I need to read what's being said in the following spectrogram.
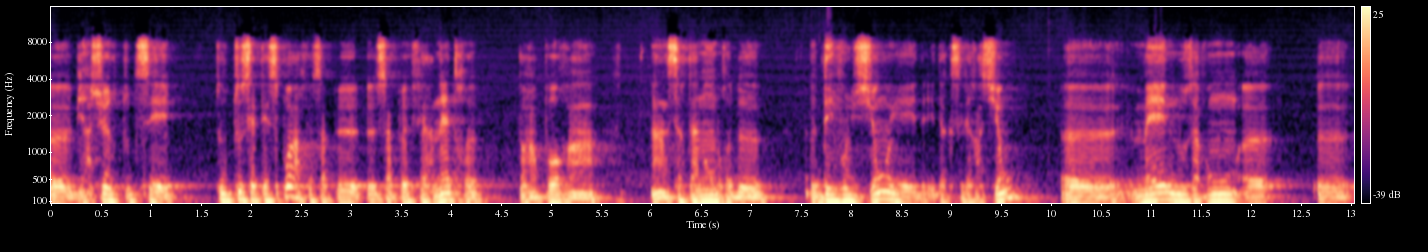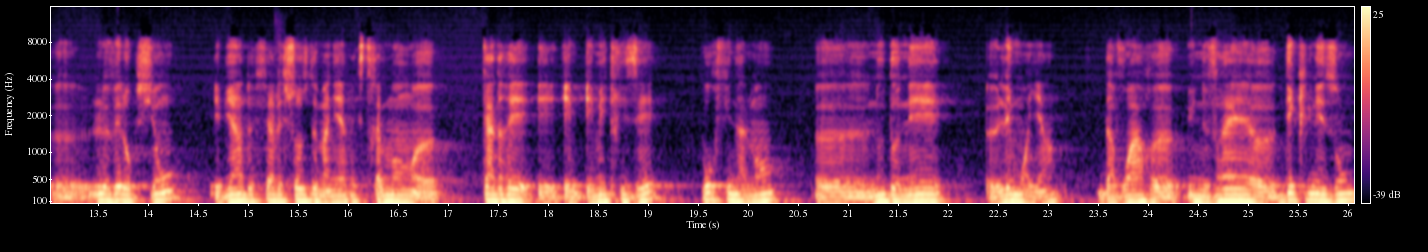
euh, bien sûr, toutes ces, tout, tout, cet espoir que ça peut, ça peut faire naître par rapport à, un certain nombre d'évolutions et, d'accélérations. mais nous avons levé l'option eh bien, de faire les choses de manière extrêmement cadrée et, maîtrisée pour finalement nous donner les moyens d'avoir une vraie déclinaison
